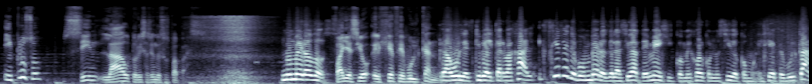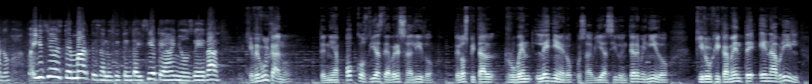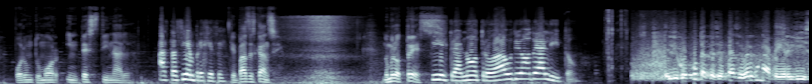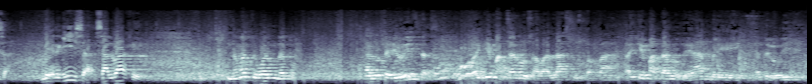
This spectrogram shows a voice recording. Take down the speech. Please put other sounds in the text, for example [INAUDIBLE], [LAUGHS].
incluso sin la autorización de sus papás. Número 2. Falleció el jefe Vulcano. Raúl Esquivel Carvajal, ex jefe de bomberos de la Ciudad de México, mejor conocido como el jefe Vulcano, falleció este martes a los 77 años de edad. El jefe Vulcano tenía pocos días de haber salido del hospital Rubén Leñero, pues había sido intervenido quirúrgicamente en abril por un tumor intestinal. Hasta siempre, jefe. Que paz descanse. Número 3. Filtran otro audio de Alito. El hijo de puta que se pase verga una verguiza. Verguiza, salvaje. Nada más te voy a dar un dato. A los periodistas hay que matarlos a balazos, papá. Hay que matarlos de hambre. Ya te lo dije.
